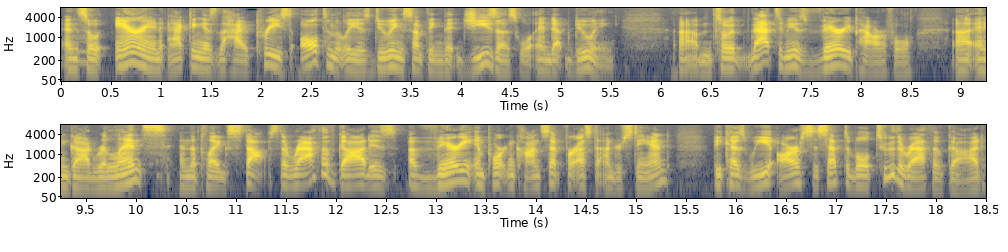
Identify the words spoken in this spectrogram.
And so Aaron, acting as the high priest, ultimately is doing something that Jesus will end up doing. Um, so that to me is very powerful. Uh, and God relents and the plague stops. The wrath of God is a very important concept for us to understand because we are susceptible to the wrath of God,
